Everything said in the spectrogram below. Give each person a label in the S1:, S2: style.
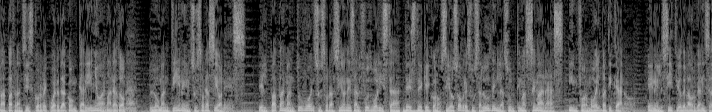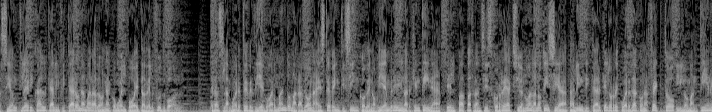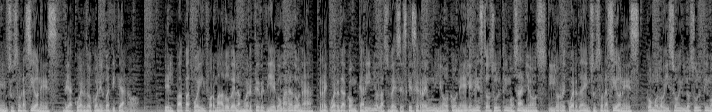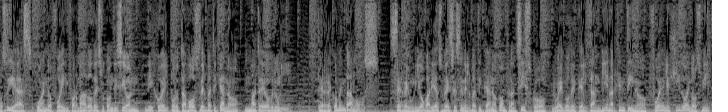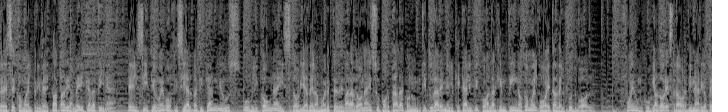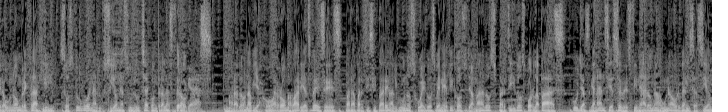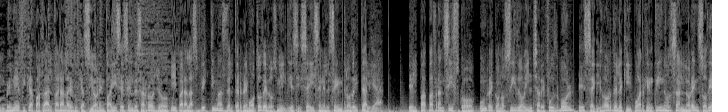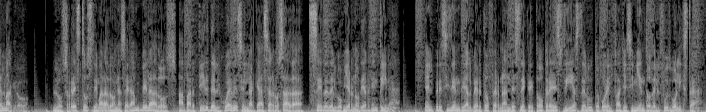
S1: Papa Francisco recuerda con cariño a Maradona. Lo mantiene en sus oraciones. El Papa mantuvo en sus oraciones al futbolista desde que conoció sobre su salud en las últimas semanas, informó el Vaticano. En el sitio de la organización clerical calificaron a Maradona como el poeta del fútbol. Tras la muerte de Diego Armando Maradona este 25 de noviembre en Argentina, el Papa Francisco reaccionó a la noticia al indicar que lo recuerda con afecto y lo mantiene en sus oraciones, de acuerdo con el Vaticano. El Papa fue informado de la muerte de Diego Maradona, recuerda con cariño las veces que se reunió con él en estos últimos años, y lo recuerda en sus oraciones, como lo hizo en los últimos días, cuando fue informado de su condición, dijo el portavoz del Vaticano, Matteo Bruni. Te recomendamos. Se reunió varias veces en el Vaticano con Francisco, luego de que el también argentino fue elegido en 2013 como el primer papa de América Latina. El sitio nuevo oficial Vatican News publicó una historia de la muerte de Maradona en su portada con un titular en el que calificó al argentino como el poeta del fútbol. Fue un jugador extraordinario pero un hombre frágil, sostuvo en alusión a su lucha contra las drogas. Maradona viajó a Roma varias veces para participar en algunos juegos benéficos llamados Partidos por la Paz, cuyas ganancias se destinaron a una organización benéfica papal para la educación en países en desarrollo y para las víctimas del terremoto de 2016 en el centro de Italia. El Papa Francisco, un reconocido hincha de fútbol, es seguidor del equipo argentino San Lorenzo de Almagro. Los restos de Maradona serán velados a partir del jueves en la Casa Rosada, sede del gobierno de Argentina. El presidente Alberto Fernández decretó tres días de luto por el fallecimiento del futbolista.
